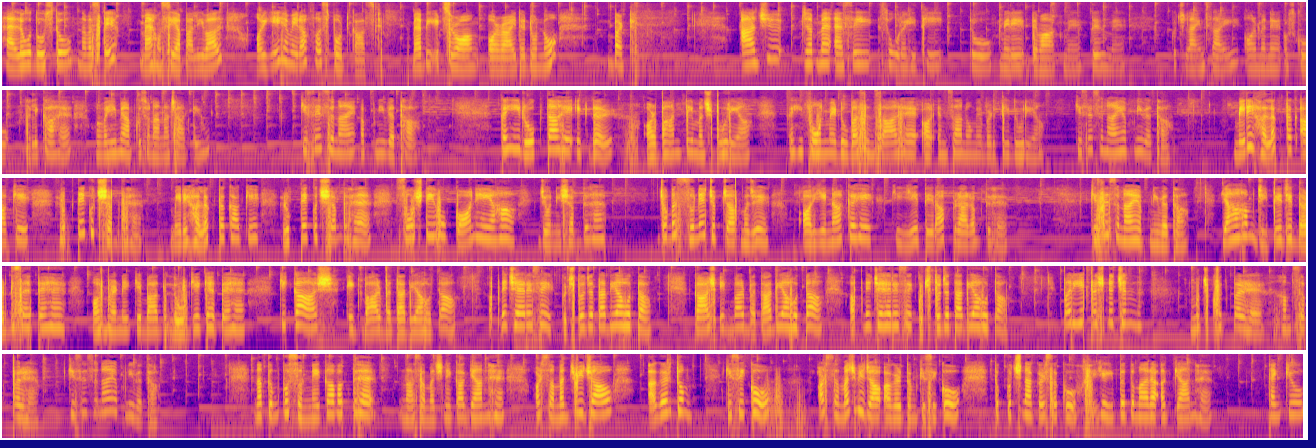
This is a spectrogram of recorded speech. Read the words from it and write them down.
Hello दोस्तों, नमस्ते। मैं हूँ सिया पालीवाल और ये है मेरा first podcast. Maybe it's wrong और right, I don't know, but आज जब मैं ऐसे ही सो रही थी तो मेरे दिमाग में, दिल में कुछ लाइंस आई और मैंने उसको लिखा है और वही मैं आपको सुनाना चाहती हूँ। किसे सुनाए अपनी व्यथा? कहीं रोकता है एक डर और बांधती मजबूरियाँ। कहीं फ़ोन में डूबा संसार है और इंसानों में बढ़ती दूरियाँ। किसे सुनाएँ अपनी व्यथा? मेरे हलक तक आके रुकते कुछ शब्द हैं। मेरे हलक तक आके रुकते कुछ शब्द हैं। सोचती हूँ कौन है यहाँ जो निशब्द हैं। जो बस सुने चुपचाप मुझे और ये ना कहे कि ये तेरा प्रारब्ध है। किसे सुनाएँ अपनी व्यथा? यहाँ हम जीते जी दर्द सहते हैं और मरने के बाद लोग ये कहते हैं कि काश एक बार बता दिया होता, अपने चेहरे से कुछ तो जता दिया होता। काश एक बार बता दिया होता, अपने चेहरे से कुछ तो जता दिया होता। पर ये प्रश्न चिन्ह मुझ खुद पर है, हम सब पर है। किसे सुनाए अपनी व्यथा? ना तुमको सुनने का वक्त है ना समझने का ज्ञान है। और समझ भी जाओ अगर तुम किसी को, और समझ भी जाओ अगर तुम किसी को तो कुछ ना कर सको। यही तो तुम्हारा अज्ञान है। Thank you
